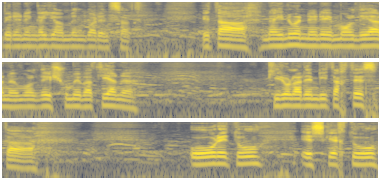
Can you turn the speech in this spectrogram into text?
beren engaioan menduaren zat. Eta nahi nuen nire moldean, molde xume batian, kirolaren bitartez eta horretu, eskertu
